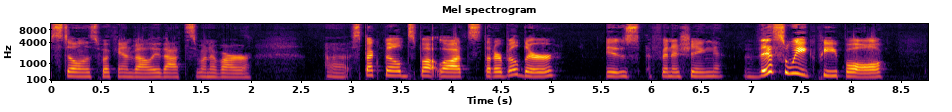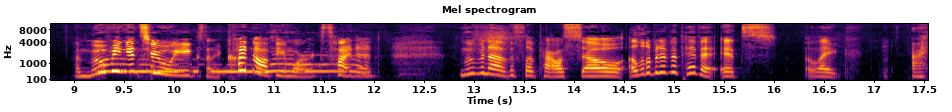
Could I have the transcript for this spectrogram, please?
still in the Spokane Valley. That's one of our uh, spec build spot lots that our builder is finishing this week, people. I'm moving in two weeks, and I could not be more excited. Moving out of the flip house, so a little bit of a pivot. It's like I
